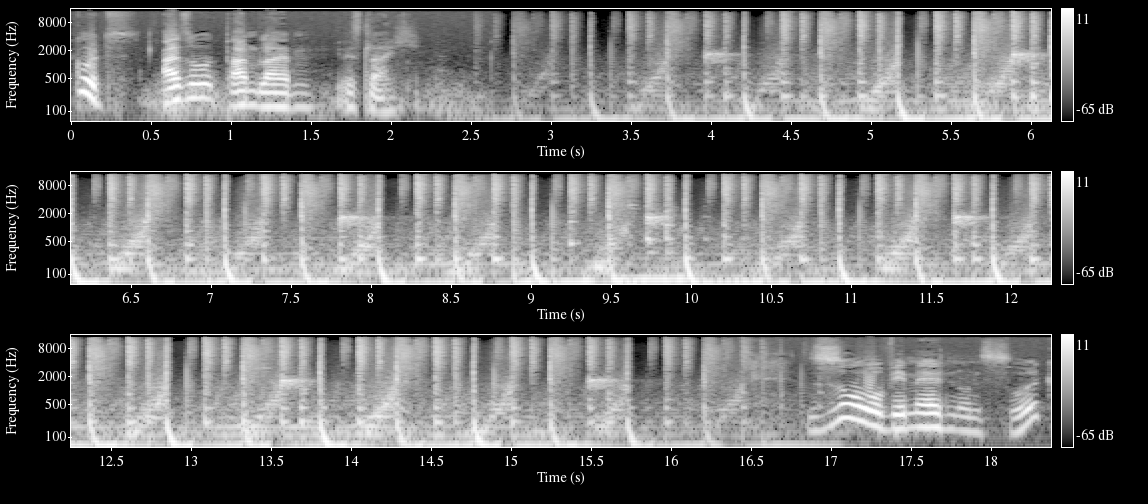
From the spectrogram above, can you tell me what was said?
Gut, also dranbleiben. Bis gleich. So, wir melden uns zurück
